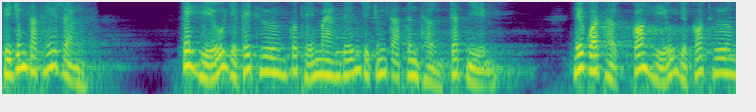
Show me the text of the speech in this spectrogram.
thì chúng ta thấy rằng cái hiểu và cái thương có thể mang đến cho chúng ta tinh thần trách nhiệm nếu quả thật có hiểu và có thương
